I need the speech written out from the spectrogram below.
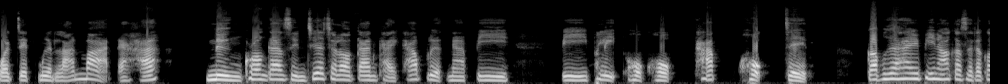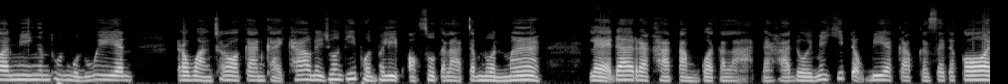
กว่า 70,000 ล้านบาทนะคะ 1. โครงการสินเชื่อชะลอการขายข้าวเปลือกนาปี ปีผลิต 66 ทับ 67 ก็เพื่อให้พี่น้องเกษตรกรมีเงินทุนหมุนเวียน ระหว่างชะลอการขายข้าวในช่วงที่ผลผลิตออกสู่ตลาดจำนวนมาก และได้ราคาต่ำกว่าตลาดนะคะ โดยไม่คิดดอกเบี้ยกับเกษตรกร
